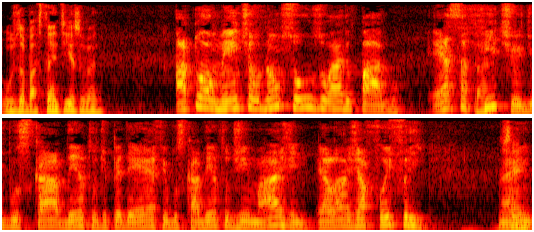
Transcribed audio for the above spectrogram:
usa bastante isso, velho? Atualmente eu não sou usuário pago. Essa tá. feature de buscar dentro de PDF, buscar dentro de imagem, ela já foi free. Né?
